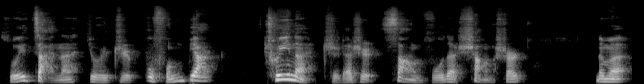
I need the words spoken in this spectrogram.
所谓斩呢，就是指不缝边儿；吹呢，指的是丧服的上身儿那么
